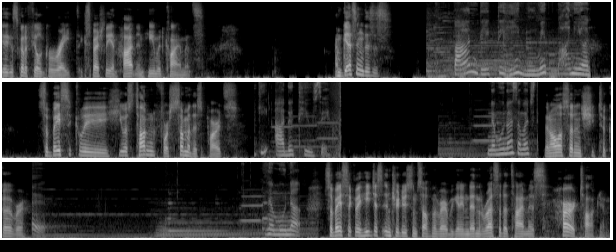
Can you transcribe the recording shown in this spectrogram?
it's gonna feel great, especially in hot and humid climates. I'm guessing this is. So basically, he was talking for some of this parts. नमूना समझ Then all of a sudden she took over. नमूना So basically, he just introduced himself in the very beginning. Then the rest of the time is her talking.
